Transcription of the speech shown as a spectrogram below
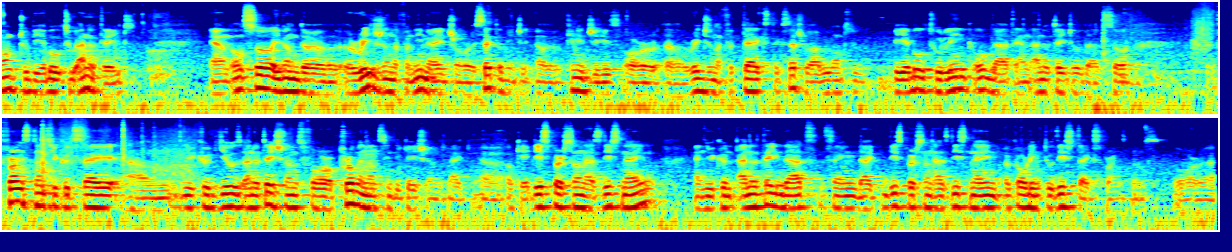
want to be able to annotate. And also even the region of an image or a set of, of images or a region of a text, etc. We want to be able to link all that and annotate all that. So for instance, you could say um, you could use annotations for provenance indications, like, uh, okay, this person has this name, and you can annotate that saying that this person has this name according to this text, for instance, or uh,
